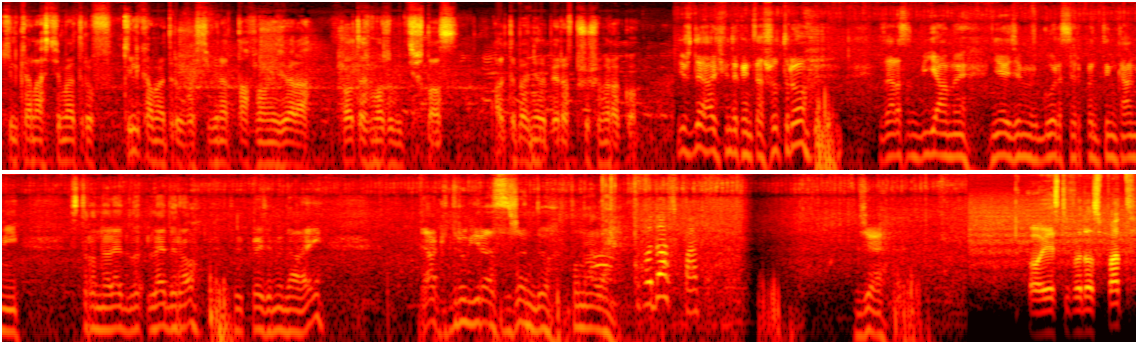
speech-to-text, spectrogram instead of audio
kilkanaście metrów, kilka metrów właściwie nad taflą jeziora. To też może być sztos, ale to pewnie dopiero w przyszłym roku. Już dojechaliśmy do końca szutru. Zaraz odbijamy, nie jedziemy w górę serpentynkami w stronę Led- Ledro, tylko jedziemy dalej. Jak drugi raz z rzędu ponale. Wodospad. Gdzie? O, jest i wodospad.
